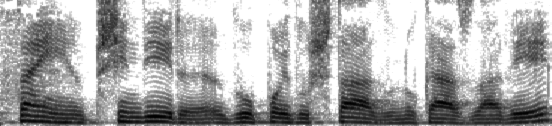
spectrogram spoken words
sem prescindir do apoio do Estado, no caso da AD,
